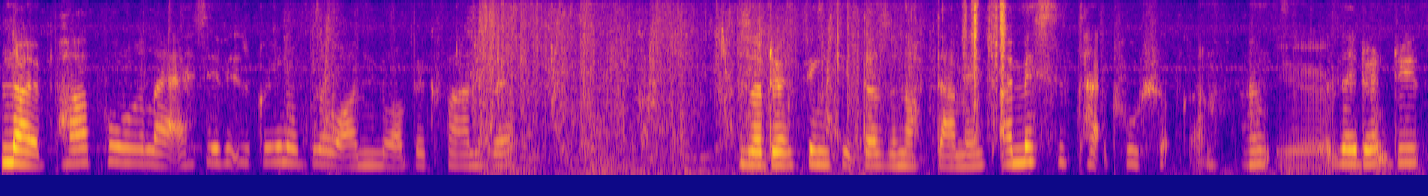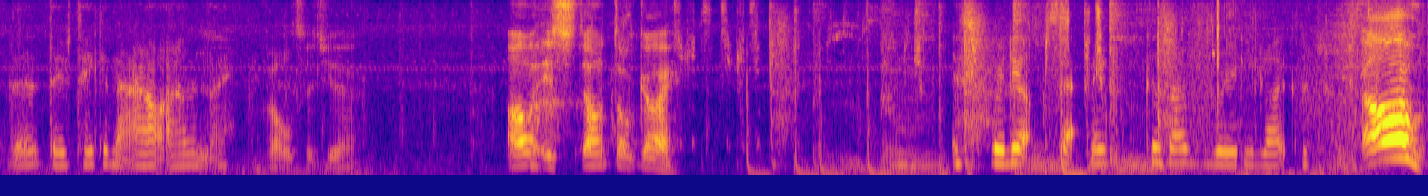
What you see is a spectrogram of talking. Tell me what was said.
No, purple or less. If it's green or blue, I'm not a big fan of it. Because I don't think it does enough damage. I miss the tactical shotgun. Yeah. They don't do. The, they've taken that out, haven't they? Voltage, yeah. Oh, it's hot dog guy. Really upset me because I really like the. Oh!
